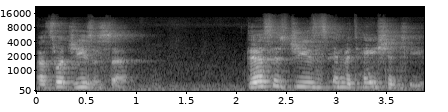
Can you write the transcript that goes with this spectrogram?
That's what Jesus said. This is Jesus' invitation to you.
